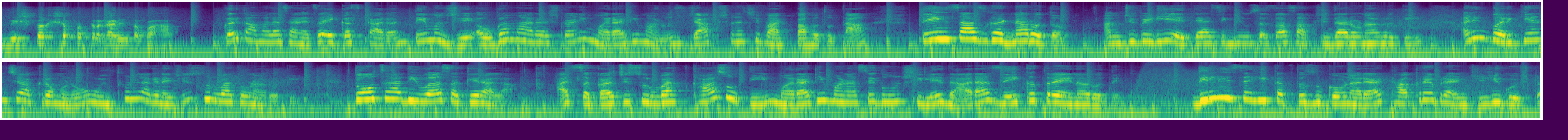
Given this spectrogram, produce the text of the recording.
निष्पक्ष पत्रकारिता पहा. लवकर कामाला जाण्याचं एकच कारण ते म्हणजे अवघा महाराष्ट्र आणि मराठी माणूस ज्या क्षणाची वाट पाहत होता तेच आज घडणार होतं. आमची पिढी ऐतिहासिक दिवसाचा साक्षीदार होणार होती आणि बरकियांची आक्रमणं उलथून लागण्याची सुरुवात होणार होती. तोच हा दिवस अखेर आला आज सकाळची सुरुवात खास होती मराठी मनाचे दोन शिलेदार आज एकत्र येणार होते. दिल्लीचेही तख्त झुकवणाऱ्या ठाकरे ब्रँडची ही गोष्ट.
